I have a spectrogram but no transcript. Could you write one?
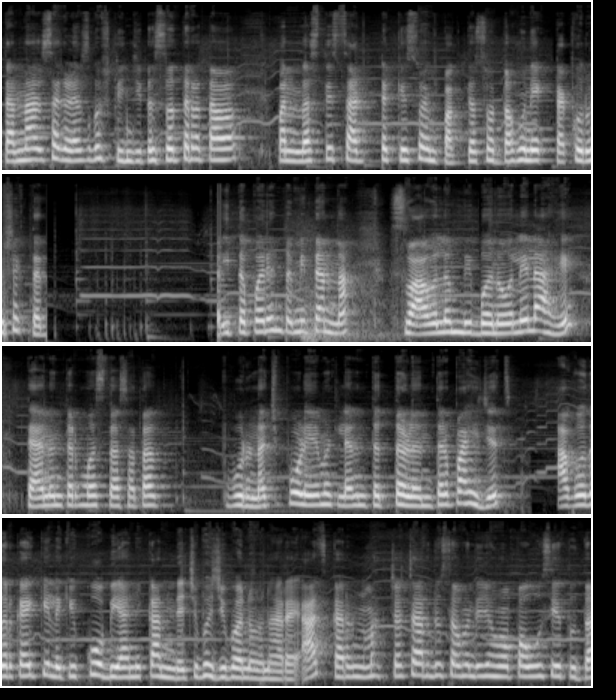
त्यांना सगळ्याच गोष्टींची तसं तर आता पन्नास ते साठ टक्के स्वयंपाक त्या स्वतःहून एकटा करू शकतात. इथंपर्यंत मी त्यांना स्वावलंबी बनवलेला आहे. त्यानंतर मस्त असं आता पुरणाची पोळी म्हटल्यानंतर तळण तर पाहिजेच. अगोदर काय केलं की कोबी आणि कांद्याची भजी बनवणार आहे. आज कारण मागच्या चार दिवसामध्ये जेव्हा पाऊस येत होता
